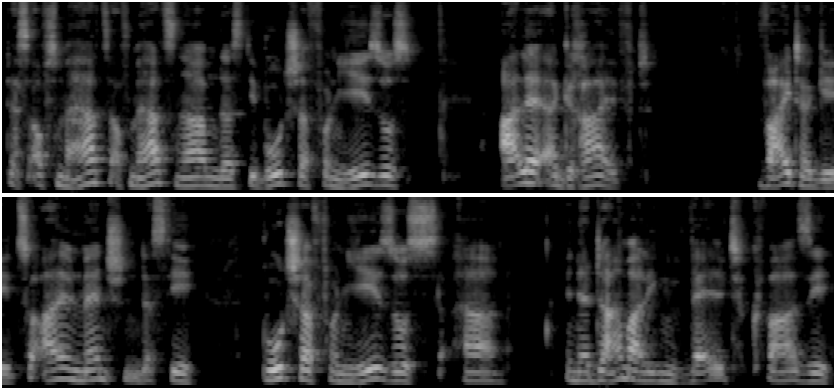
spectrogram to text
das aufs Herz, auf dem Herzen haben, dass die Botschaft von Jesus alle ergreift, weitergeht zu allen Menschen, dass die Botschaft von Jesus äh, in der damaligen Welt quasi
